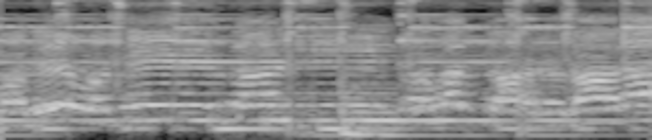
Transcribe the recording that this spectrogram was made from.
रामदेव कीर्तनी चमत्कार झाला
